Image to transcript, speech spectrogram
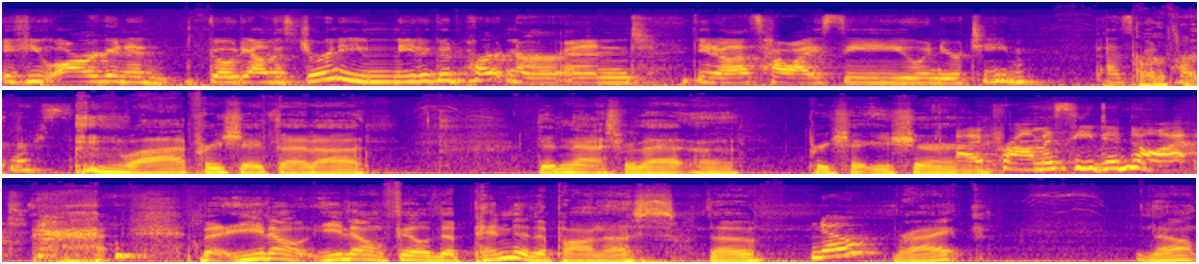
if you are going to go down this journey, you need a good partner. And, you know, that's how I see you and your team as Perfect. good partners. well, I appreciate that. I didn't ask for that. Uh, appreciate you sharing. I promise he did not. but you don't you don't feel dependent upon us though. No. Right? No.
